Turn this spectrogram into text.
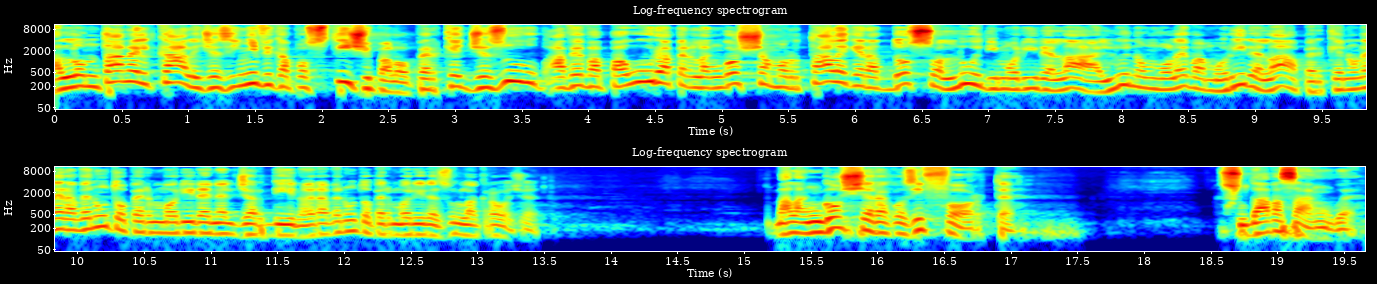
Allontana il calice significa posticipalo perché Gesù aveva paura per l'angoscia mortale che era addosso a lui di morire là e lui non voleva morire là perché non era venuto per morire nel giardino, era venuto per morire sulla croce. Ma l'angoscia era così forte, sudava sangue,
